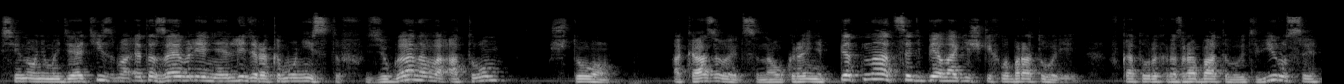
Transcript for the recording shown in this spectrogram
синоним идиотизма, это заявление лидера коммунистов Зюганова о том, что, оказывается, на Украине 15 биологических лабораторий, в которых разрабатывают вирусы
